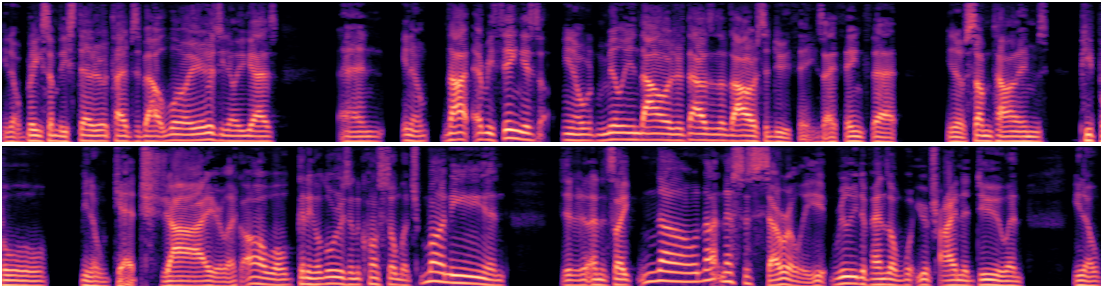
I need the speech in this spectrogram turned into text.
you know, bring some of these stereotypes about lawyers, you know, you guys, and, you know, not everything is, you know, million dollars or thousands of dollars to do things. I think that, you know, sometimes people, you know, get shy or like, oh, well, getting a lawyer is going to cost so much money. And, and it's like, no, not necessarily. It really depends on what you're trying to do and, you know,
